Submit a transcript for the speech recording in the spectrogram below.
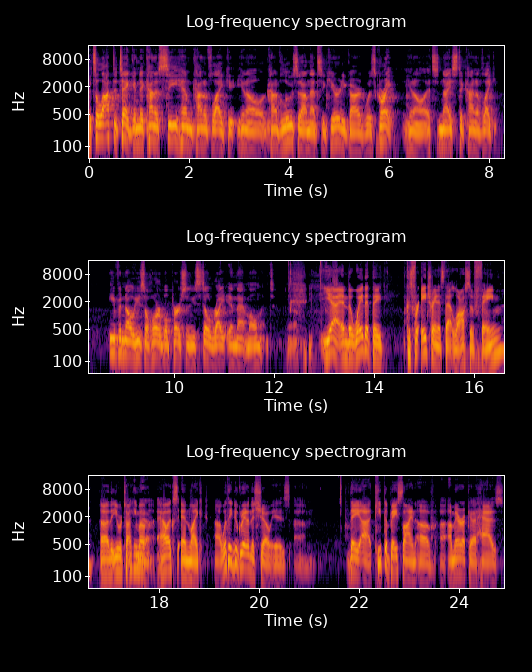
it's a lot to take and to kind of see him kind of like you know kind of lose it on that security guard was great you know it's nice to kind of like even though he's a horrible person he's still right in that moment you know? yeah and the way that they because for A Train, it's that loss of fame uh, that you were talking about, yeah. Alex. And like uh, what they do great on this show is um, they uh, keep the baseline of uh, America has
